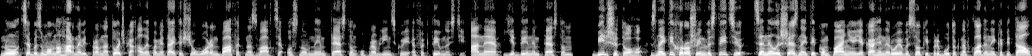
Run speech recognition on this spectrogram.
Ну, це безумовно гарна відправна точка, але пам'ятайте, що Уоррен Баффет назвав це основним тестом управлінської ефективності, а не єдиним тестом Більше того, знайти хорошу інвестицію це не лише знайти компанію, яка генерує високий прибуток на вкладений капітал.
